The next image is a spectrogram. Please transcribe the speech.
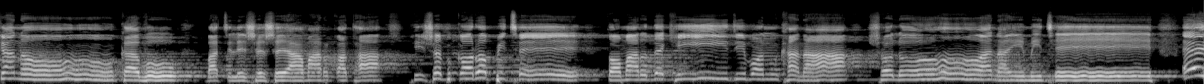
কেন কাবু? বাঁচলে শেষে আমার কথা। হিসেব করো পিছে, তোমার দেখি জীবনখানা ষোলো আনাই মিছে। এই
